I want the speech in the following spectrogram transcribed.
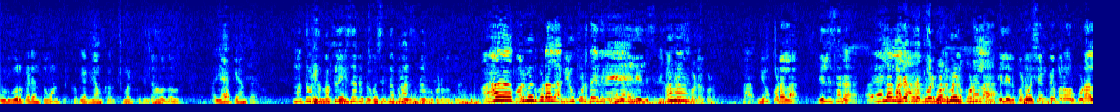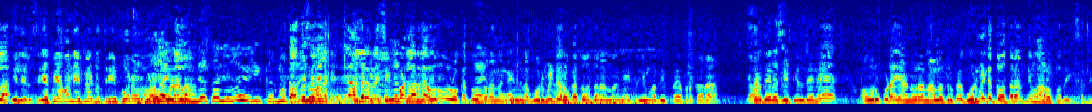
ಹುಡುಗರ ಕಡೆ ತಗೊಂಡು ಎಕ್ಸಾಮ್ ಖರ್ಚು ಮಾಡ್ತೀರಿ. ಹೌದೌದು. ಯಾಕೆ ಅಂತ? ಮತ್ತೆ ಮಕ್ಕಳಿಗೆ ಸರ್ ಹೊಸ ಹಾ ಗೌರ್ಮೆಂಟ್ ಕೊಡಲ್ಲ ನೀವು ಕೊಡ್ತಾ ಇದ್ರಿ ನೀವು ಕೊಡಲ್ಲ. ಇಲ್ಲಿ ಸರ್ ಗೌರ್ಮೆಂಟ್ ಕೊಡಲ್ಲ. ಇಲ್ಲ ಕ್ವಶನ್ ಪೇಪರ್ ಅವ್ರು ಕೊಡಲ್ಲ. ಇಲ್ಲ ಇಲ್ಲ sir. F one F two three four ಅವ್ರು ಕೊಡಲ್ಲ. ರೊಕ್ಕ ತಗೋತಾರ ಆಯ್ತು ಗೌರ್ಮೆಂಟ್ ರೊಕ್ಕ ತಗೋತಾರ ಆಯ್ತು ನಿಮ್ಮ ಅಭಿಪ್ರಾಯ ಪ್ರಕಾರ? ಯಾವುದೇ ರಸೀಟ್ ಇಲ್ದೇನೆ ಅವರು ಕೂಡ ಎರಡ್ನೂರ ನಲ್ವತ್ತು ರೂಪಾಯಿ ಗೌರ್ಮೆಂಟ್ ತಗೋತಾರ ಅಂತ ನಿಮ್ಮ ಆರೋಪ ಈಗ ಸದ್ಯ.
